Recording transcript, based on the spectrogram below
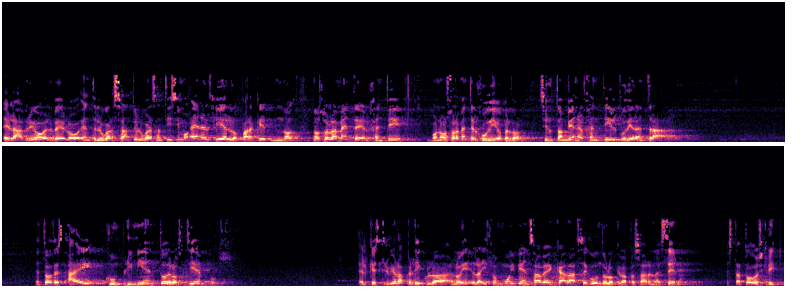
Él abrió el velo entre el lugar santo y el lugar santísimo en el cielo, para que no, no solamente el gentil, bueno, no solamente el judío, perdón, sino también el gentil pudiera entrar. Entonces hay cumplimiento de los tiempos. El que escribió la película lo, la hizo muy bien, sabe cada segundo lo que va a pasar en la escena. Está todo escrito.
